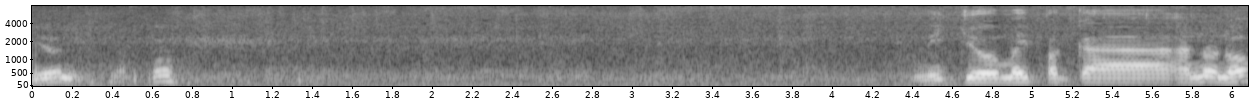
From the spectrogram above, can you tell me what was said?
Yun, nako. Medyo may pagka ano no?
